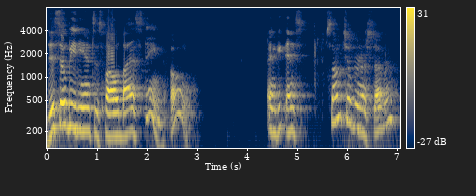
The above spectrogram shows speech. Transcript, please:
Disobedience is followed by a sting. Oh. And, and some children are stubborn,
